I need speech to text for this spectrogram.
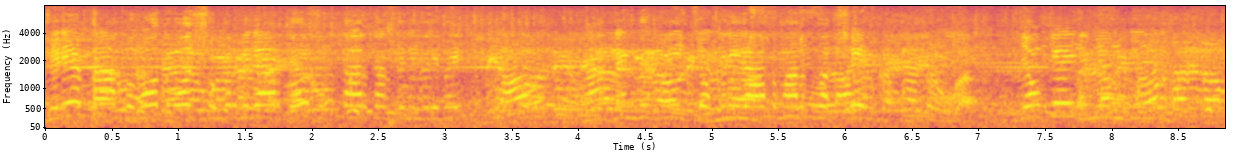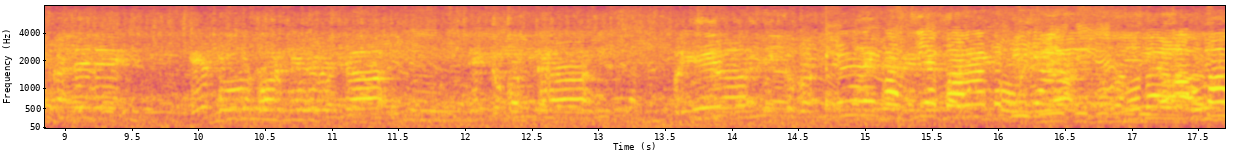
ਜਿਹੜੇ ਆਪਣਾ ਬਹੁਤ ਬਹੁਤ ਸ਼ੁਕਰਗੁਜ਼ਾਰ ਬਹੁਤ ਸਤਿਕਾਰ ਕਰਦੇ ਨੇ ਮੇਰੇ ਬਾਈ। ਹਾਂ ਦਿਨ ਦੀ ਚੌਕਣੀ ਰਾਤ ਮਾਲਕ ਬਖਸ਼ੇ ਕਿਉਂਕਿ ਨੇ ਗਾਲਾਂ ਕੱਢੀ ਜਾਣ। ਆਪਾਂ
